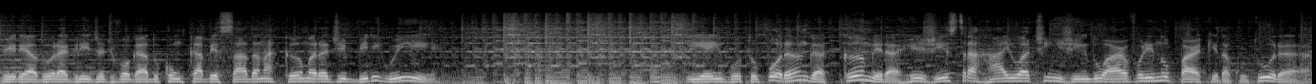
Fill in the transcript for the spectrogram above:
Vereador agride advogado com cabeçada na Câmara de Birigui. E em Votuporanga, câmera registra raio atingindo árvore no Parque da Cultura.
